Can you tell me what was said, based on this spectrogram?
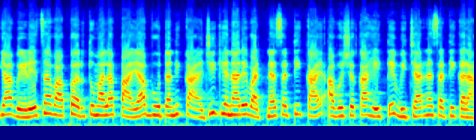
या वेळेचा वापर तुम्हाला पायाभूत आणि काळजी घेणारे वाटण्यासाठी काय आवश्यक आहे ते विचारण्यासाठी करा.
